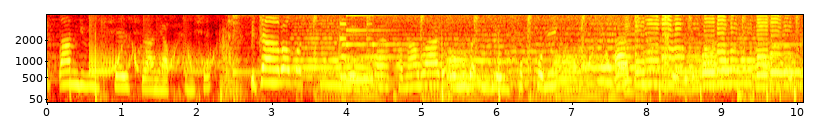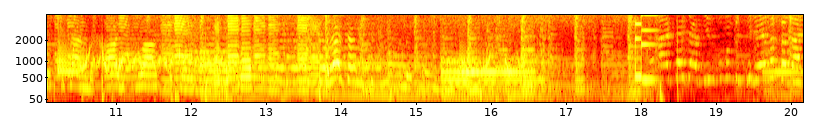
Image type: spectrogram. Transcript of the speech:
Reklam gibi bir şey şu an yaptığım şey. Bir tane Roblox TV diye bir tane kanal var. Onu da izleyin. Çok komik. Ertuğrul diye biri var. Bir tane de Arif var. Çok bitirmişsin bekleyin. Arkadaşlar biz bunu bitirene kadar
